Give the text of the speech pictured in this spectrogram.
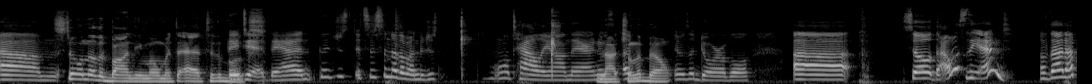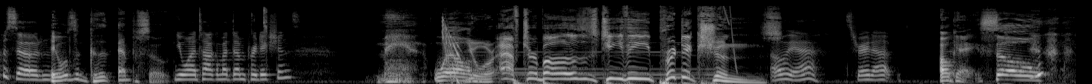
Um, Still another bonding moment to add to the books. they did. They had. They just. It's just another one to just a little tally on there. And it Notch was on the belt. It was adorable. Uh, so that was the end of that episode. It was a good episode. you want to talk about dumb predictions? Man. Well, Your AfterBuzz TV predictions. Oh yeah, straight up. Okay, so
